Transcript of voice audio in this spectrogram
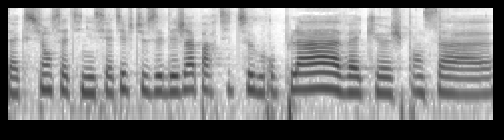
action, cette initiative? Tu faisais déjà partie de ce groupe-là, avec, euh, je pense à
